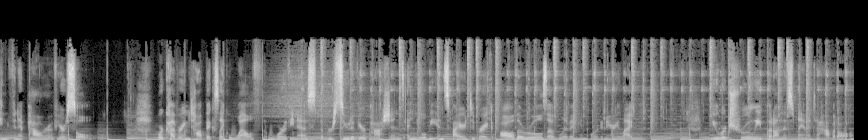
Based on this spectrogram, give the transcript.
infinite power of your soul. We're covering topics like wealth, worthiness, the pursuit of your passions, and you'll be inspired to break all the rules of living an ordinary life. You were truly put on this planet to have it all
